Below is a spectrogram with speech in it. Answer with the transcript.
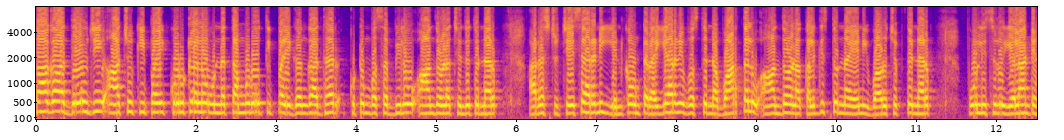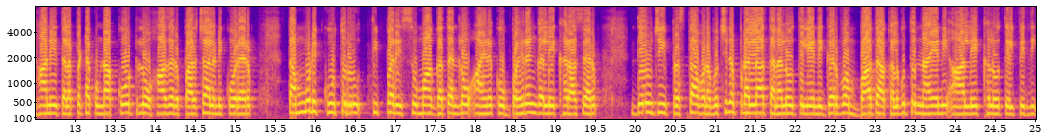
కాగా దేవ్జీ ఆచూకీపై కొరుట్లలో ఉన్న తమ్ముడు తిప్పరి గంగాధర్ కుటుంబ సభ్యులు ఆందోళన చెందుతున్నారు. అరెస్టు చేశారని ఎన్కౌంటర్ అయ్యారని వస్తున్న వార్తలు ఆందోళన కలిగిస్తున్నాయని వారు చెప్తున్నారు. పోలీసులు ఎలాంటి హాని తలపెట్టకుండా కోర్టులో హాజరుపరచాలని కోరారు. తమ్ముడి కూతురు తిప్పరి సుమ గతంలో ఆయనకు బహిరంగ లేఖ రాశారు. దేవ్జీ ప్రస్తావన వచ్చినప్పుడల్లా తనలో తెలియని గర్వం బాధ కలుగుతున్నాయని ఆ లేఖలో తెలిపింది.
